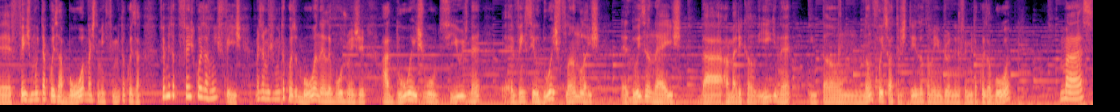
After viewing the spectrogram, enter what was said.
É, fez muita coisa boa, mas também fez muita coisa. Fez, muita, fez coisa ruim, fez. Mas também fez muita coisa boa, né? Levou os Rangers a duas World Series, né? É, venceu duas flâmulas, é, dois anéis da American League, né? Então não foi só tristeza, também o Daniels fez muita coisa boa. Mas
